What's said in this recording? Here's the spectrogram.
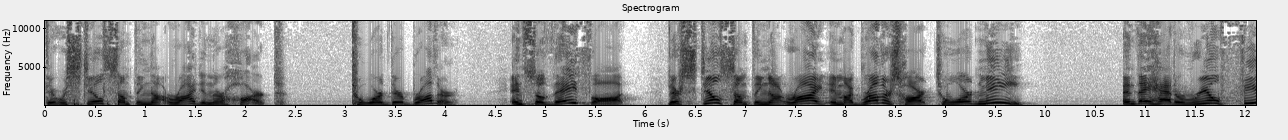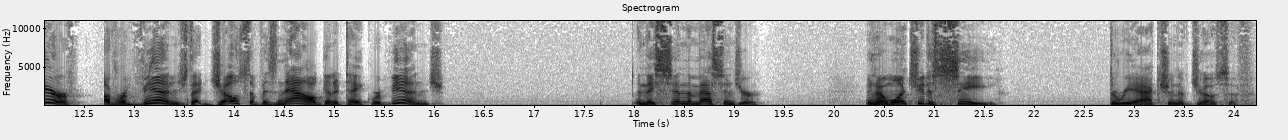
There was still something not right in their heart toward their brother. And so they thought, there's still something not right in my brother's heart toward me. And they had a real fear of revenge, that Joseph is now going to take revenge. And they send the messenger. And I want you to see the reaction of Joseph.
